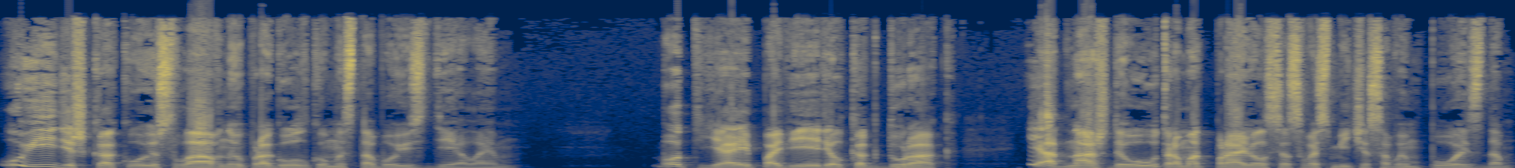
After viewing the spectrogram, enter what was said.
Увидишь, какую славную прогулку мы с тобою сделаем. Вот я и поверил, как дурак — и однажды утром отправился с восьмичасовым поездом.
